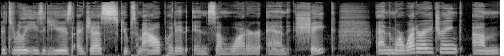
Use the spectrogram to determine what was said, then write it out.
It's really easy to use. I just scoop some out, put it in some water, and shake. And the more water I drink, um,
